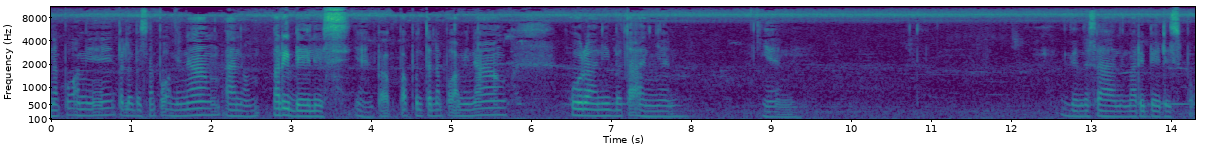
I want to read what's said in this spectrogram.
na po kami, palabas na po kami ng ano, Maribeles. Yan, pa- papunta na po kami ng Urani, Bataan yan. Yan. Ganda sa ano, Maribeles po.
